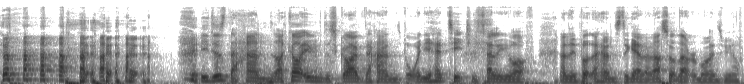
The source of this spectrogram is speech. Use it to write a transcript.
he does the hands. I can't even describe the hands, but when your head teacher's telling you off and they put their hands together, that's what that reminds me of.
